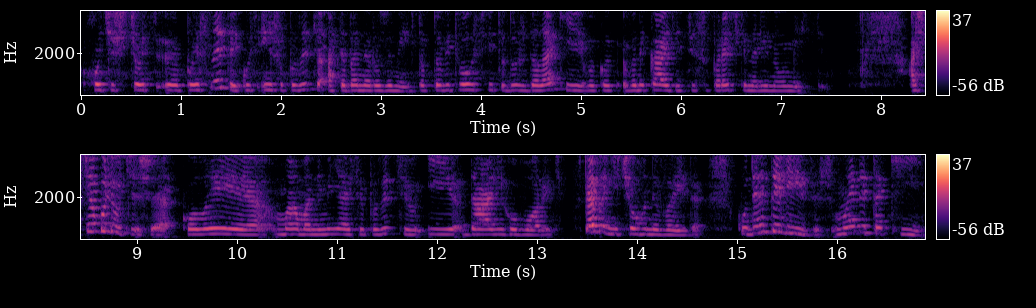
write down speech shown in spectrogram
хочеш щось е, пояснити, якусь іншу позицію, а тебе не розуміють. Тобто від твого світу дуже далекі виникають ці суперечки на рівному місці. А ще болючіше, коли мама не міняє свою позицію і далі говорить: в тебе нічого не вийде. Куди ти лізеш? Ми не такі.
